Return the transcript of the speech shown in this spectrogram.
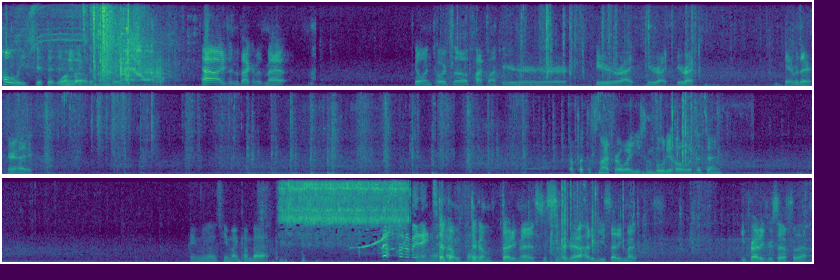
Holy shit, that didn't One hit my face. Ah, he's in the back of his map. Going towards the uh, pipeline. Here, here, right, here, right, here, right. Yeah, over there. Here, hey. Put the sniper away. Use some booty hole with the thing. Hey, who knows? He might come back. less than a minute. Took him, took him 30 minutes just to figure out how to use that emote. You proud of yourself for that?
